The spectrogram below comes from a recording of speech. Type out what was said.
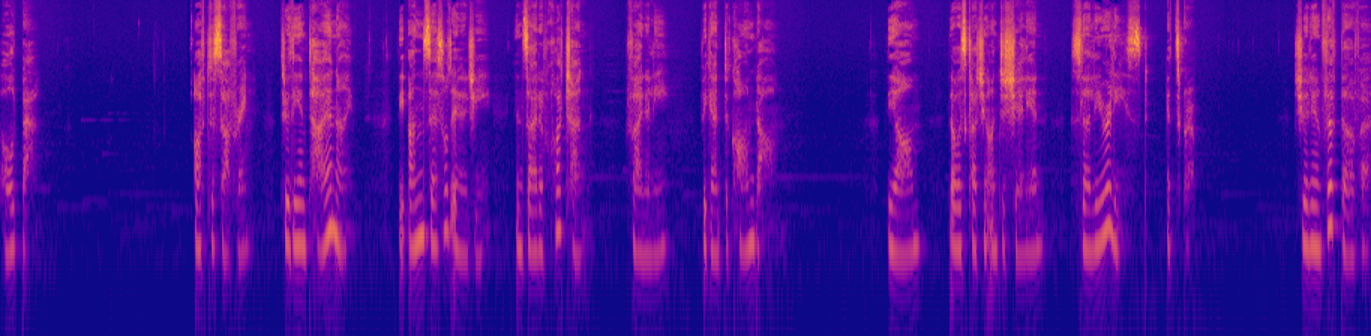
hold back. After suffering through the entire night, the unsettled energy inside of Hua Cheng finally began to calm down. The arm that was clutching onto Xie Lian slowly released its grip. Xie Lian flipped over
